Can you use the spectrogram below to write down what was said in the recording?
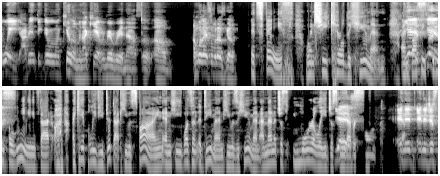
wait, I didn't think they were gonna kill him, and I can't remember it now, so um, I'm gonna let someone else go. It's Faith when she killed the human, and Yes, Buffy yes. couldn't believe that. "Oh, I can't believe you did that. He was fine, and he wasn't a demon. He was a human. And then it just morally just made everything. and it and it just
